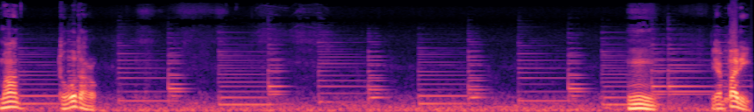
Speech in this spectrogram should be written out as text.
まあ、どうだろう。うん。やっぱり、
